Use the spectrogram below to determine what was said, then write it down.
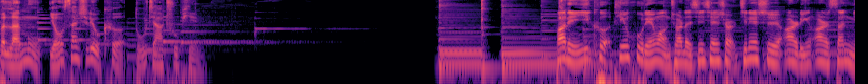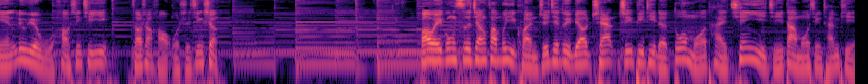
本栏目由三十六氪独家出品。八点一刻，听互联网圈的新鲜事儿。今天是二零二三年六月五号，星期一，早上好，我是金盛。华为公司将发布一款直接对标 Chat GPT 的多模态千亿级大模型产品。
